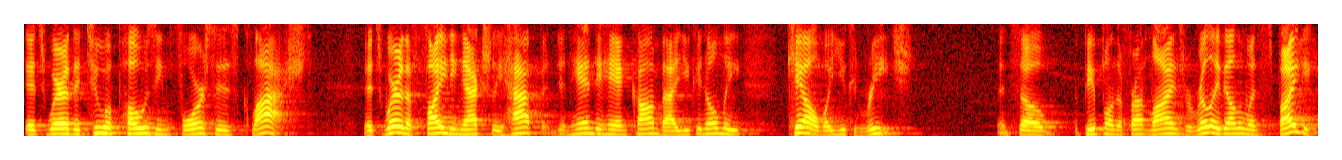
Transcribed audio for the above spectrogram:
It's where the two opposing forces clashed. It's where the fighting actually happened. In hand to hand combat, you can only kill what you can reach. And so the people on the front lines were really the only ones fighting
